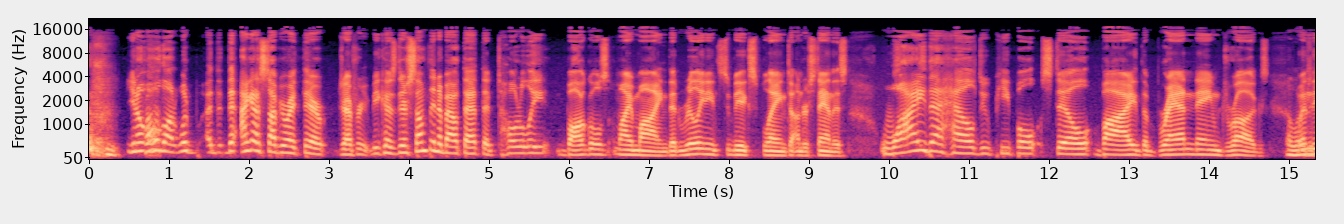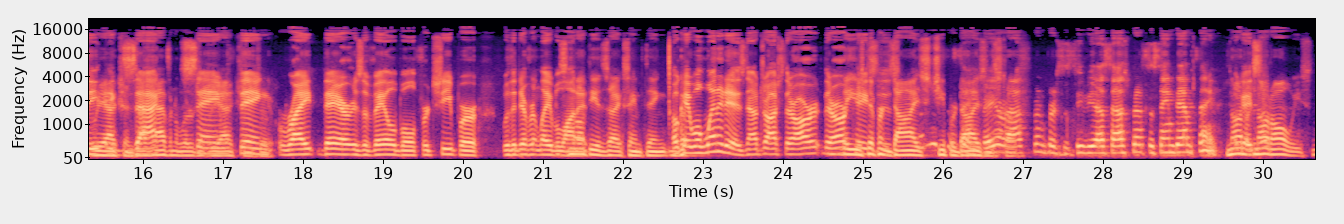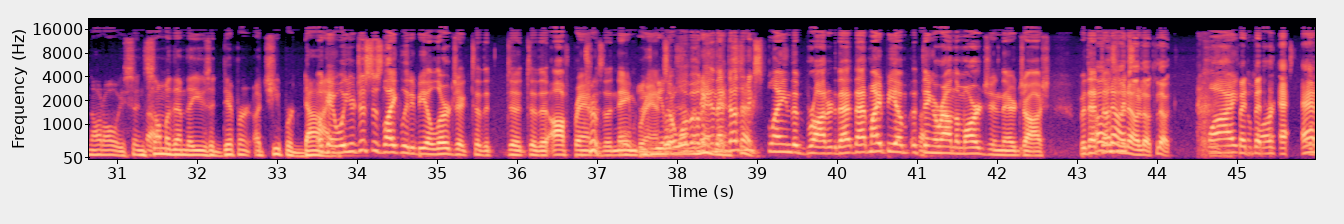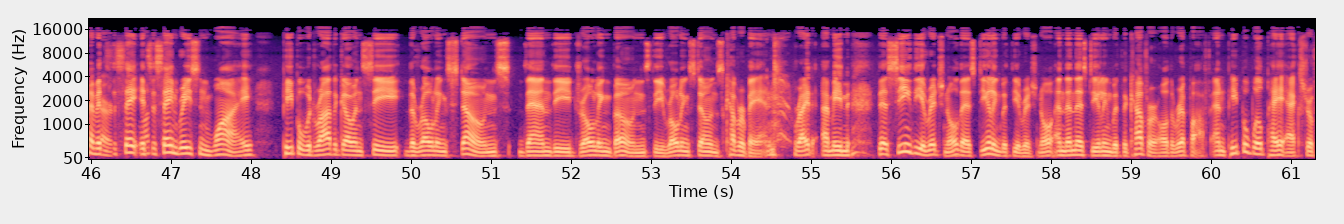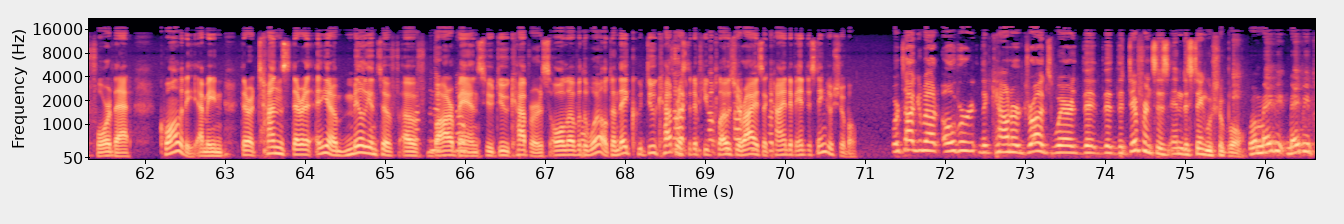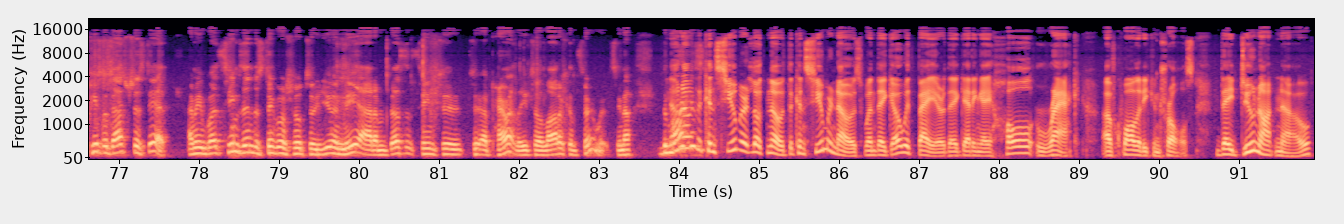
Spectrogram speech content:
you know, hold on. What uh, th- I got to stop you right there, Jeffrey, because there's something about that that totally boggles my mind that really needs to be explained to understand this why the hell do people still buy the brand name drugs allergic when the exact same thing right there is available for cheaper with a different label it's on not it? the exact same thing. Okay, well, when it is now, Josh, there are there are they use cases, different dyes, cheaper dyes, and Bayer stuff. aspirin versus CVS aspirin, it's the same damn thing. Not Okay, so- not always, not always. And oh. some of them they use a different, a cheaper dye. Okay, well, you're just as likely to be allergic to the to, to the off brand True. as the name brand. So, well, okay, name and that doesn't instead. explain the broader that that might be a, a thing around the margin there, Josh. But that oh doesn't no, no. Look, look. explain why the But but market A- is still Adam, it's the same. It's the same reason why people would rather go and see the Rolling Stones than the Drolling Bones, the Rolling Stones cover band, right? I mean, they're seeing the original, there's dealing with the original, and then there's dealing with the cover or the ripoff, and people will pay extra for that quality. I mean, there are tons, there are you know millions of, of No, bar no. bands who do covers all over the world, and they could do covers that if you close your eyes are kind of indistinguishable. We're talking about over the counter drugs where the, the, the difference is indistinguishable. Well, maybe maybe people. That's just it. I mean, what seems indistinguishable to you and me, Adam, doesn't seem to, to apparently to a lot of consumers. You know, the no, no, the consumer. Look, no, the consumer knows when they go with Bayer, they're getting a whole rack of quality controls. They do not know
